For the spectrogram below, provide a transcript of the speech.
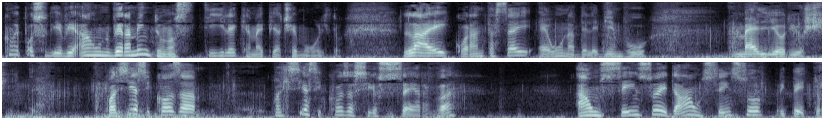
come posso dirvi, ha un, veramente uno stile che a me piace molto. La E46 è una delle BMW meglio riuscite. Qualsiasi cosa, qualsiasi cosa si osserva ha un senso ed ha un senso, ripeto,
